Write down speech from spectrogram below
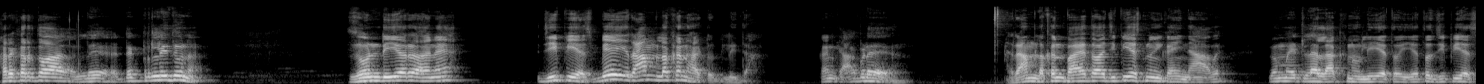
ખરેખર તો આ ટ્રેક્ટર લીધું ને. ઝોન ડિયર અને જીપીએસ બે રામ લખન હાટું જ લીધા. કારણ કે આપણે રામ લખન પાસે તો આ જીપીએસનું કંઈ ના આવે. ગમે એટલા લાખનું લઈએ તો એ તો જીપીએસ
